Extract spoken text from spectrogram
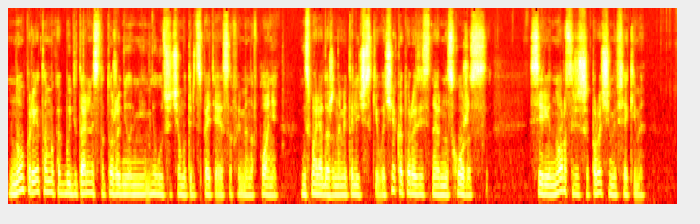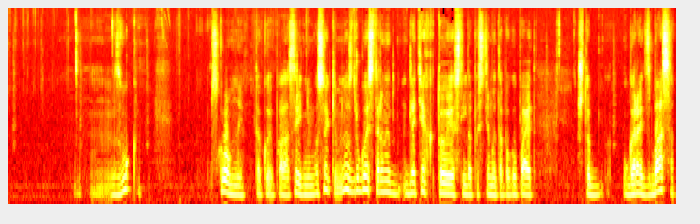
но при этом как бы детальность-то тоже не, не, не лучше, чем у 35 АСов именно в плане несмотря даже на металлические ВЧ, которые здесь, наверное, схожи с серией Норсридж и прочими всякими. Звук скромный, такой по средним высоким, но с другой стороны, для тех, кто, если, допустим, это покупает, чтобы угорать с баса,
